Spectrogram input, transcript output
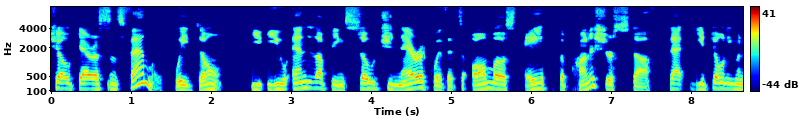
Joe Garrison's family. We don't. you, you ended up being so generic with it to almost ape the Punisher stuff that you don't even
